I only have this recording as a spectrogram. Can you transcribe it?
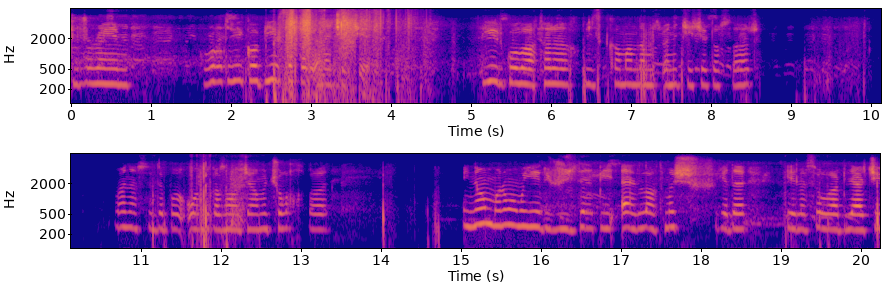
Dream. Rodrigo 1-0 öne çekir. Bir gol atarak biz komandamız öne çekir dostlar. Ben aslında bu oyunu kazanacağımı çok da inanmıyorum ama yine de yüzde bir 50-60 ya da eləsi ola bilər ki,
